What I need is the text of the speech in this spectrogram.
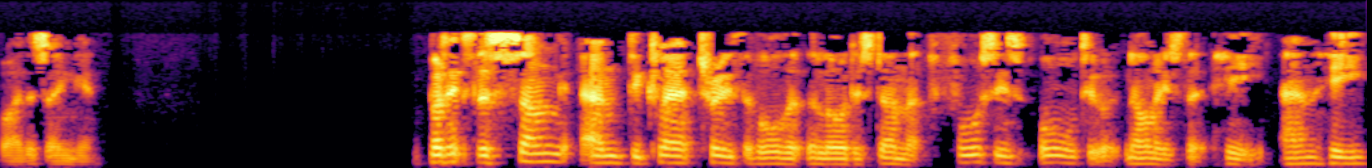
by the singing. But it's the sung and declared truth of all that the Lord has done that forces all to acknowledge that He and He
